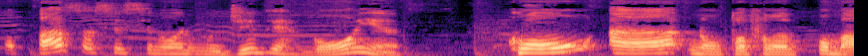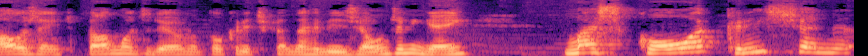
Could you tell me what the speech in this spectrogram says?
só passa a ser sinônimo de vergonha com a. Não tô falando por mal, gente, pelo amor de Deus, eu não tô criticando a religião de ninguém, mas com a cristian,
